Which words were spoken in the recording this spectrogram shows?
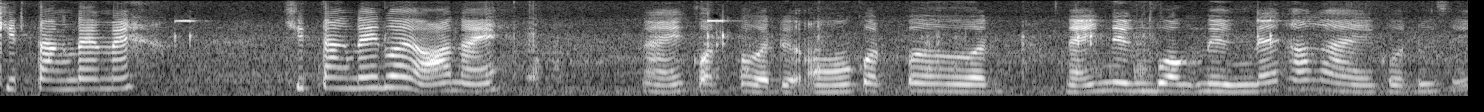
คิดตังค์ได้ไหม คิดตังค์ได้ด้วยเหรอไหน ไหนกดเปิดเดี๋ยวอ๋อกดเปิด ไหนหนึ่งบวกหนึ่งได้เท่าไหร่ กดดูสิ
